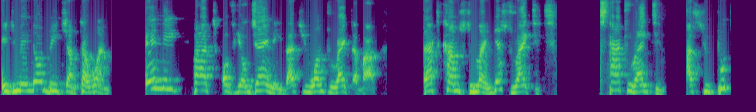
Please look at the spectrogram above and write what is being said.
It may not be chapter one. Any part of your journey that you want to write about that comes to mind, just write it start writing, as you put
